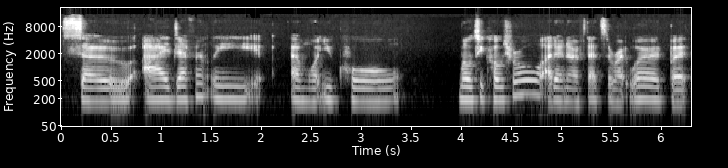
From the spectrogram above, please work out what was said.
So I definitely am what you call multicultural. I don't know if that's the right word, but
